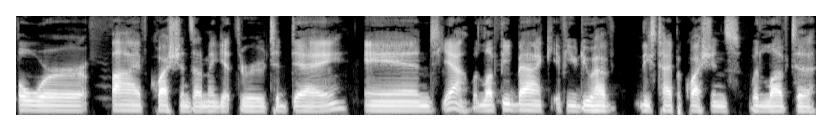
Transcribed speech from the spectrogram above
four, five questions that I'm going to get through today. And yeah, would love feedback. If you do have these type of questions, would love to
